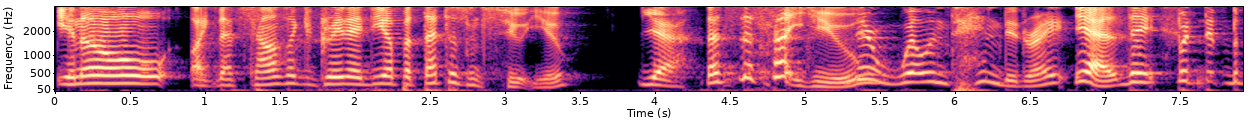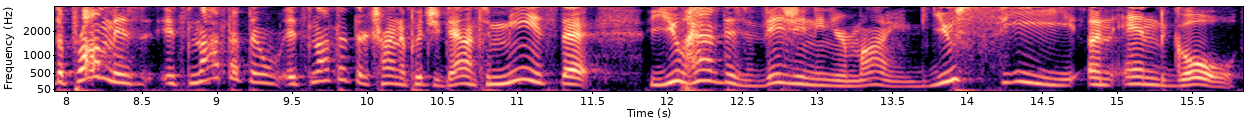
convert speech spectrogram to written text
you know, like that sounds like a great idea, but that doesn't suit you. yeah, That's that's not you. they're well intended, right? yeah, they But th- but the problem is it's not that they're it's not that they're trying to put you down. To me, it's that you have this vision in your mind. You see an end goal,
